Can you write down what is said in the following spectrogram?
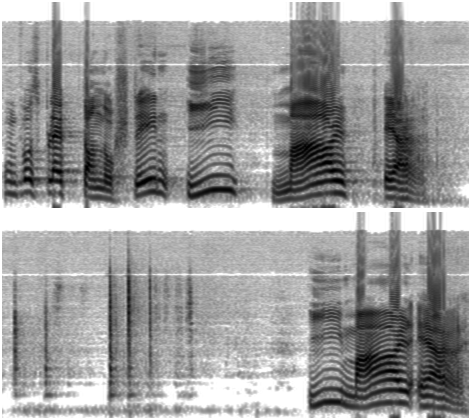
Und was bleibt dann noch stehen? I mal R. I mal R.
